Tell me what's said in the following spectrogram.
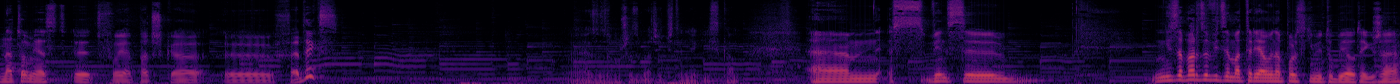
Natomiast y, twoja paczka y, FedEx? Jezus, muszę zobaczyć, czy to nie jakiś skam. Um, więc y, nie za bardzo widzę materiały na polskim YouTubie o tej grze.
